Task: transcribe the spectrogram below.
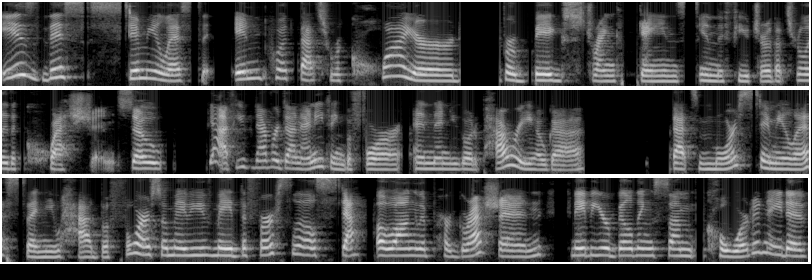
is this stimulus the input that's required for big strength gains in the future? That's really the question. So, yeah, if you've never done anything before and then you go to power yoga, that's more stimulus than you had before. So maybe you've made the first little step along the progression. Maybe you're building some coordinative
